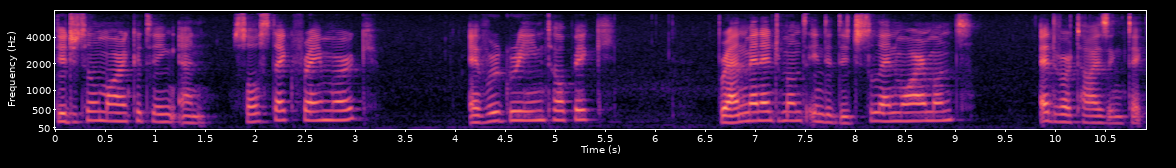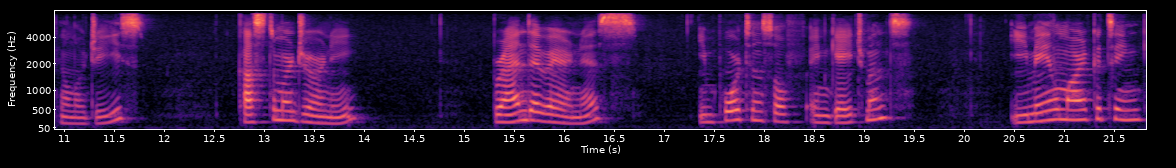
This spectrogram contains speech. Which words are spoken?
digital marketing and SOSTAC framework, evergreen topic, brand management in the digital environment, advertising technologies, customer journey, brand awareness, importance of engagement, email marketing,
